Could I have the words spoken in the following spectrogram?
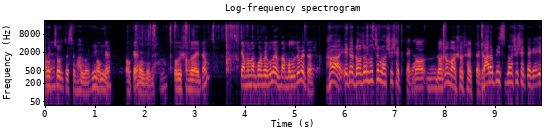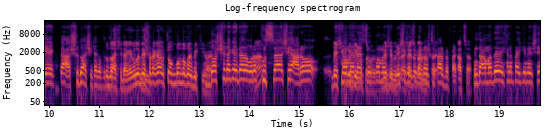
অনেক চলতেছে ভালো ওকে ওকে খুবই সুন্দর আইটেম কেমন দাম পড়বে এগুলো? দাম বলা যাবে এটার? হ্যাঁ এটা ডজন হচ্ছে নশো ষাট টাকা। ডজন নয়শো ষাট টাকা। বারো পিস নশো ষাট টাকা। এই একটা শুধু আশি টাকা শুধু আশি টাকা। এগুলো দেড়শো টাকা চোখ বন্ধ করে বিক্রি হয়। দশশো টাকা এটা ওরা হ্যাঁ? খুচরা সে আরও বেশি বিক্রি করতে বেশি বেশি এটা হচ্ছে। তার ব্যাপার। আচ্ছা। কিন্তু আমাদের এখানে পাইকারি এসে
